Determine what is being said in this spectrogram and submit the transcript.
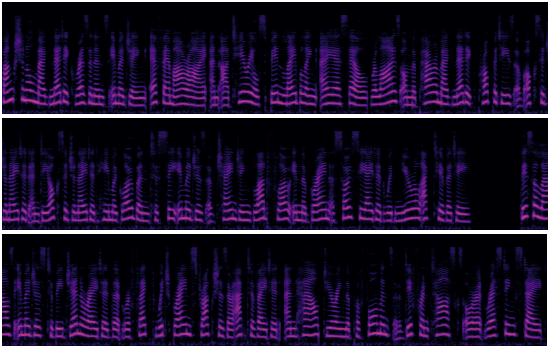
Functional magnetic resonance imaging (fMRI) and arterial spin labeling (ASL) relies on the paramagnetic properties of oxygenated and deoxygenated hemoglobin to see images of changing blood flow in the brain associated with neural activity. This allows images to be generated that reflect which brain structures are activated and how during the performance of different tasks or at resting state.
